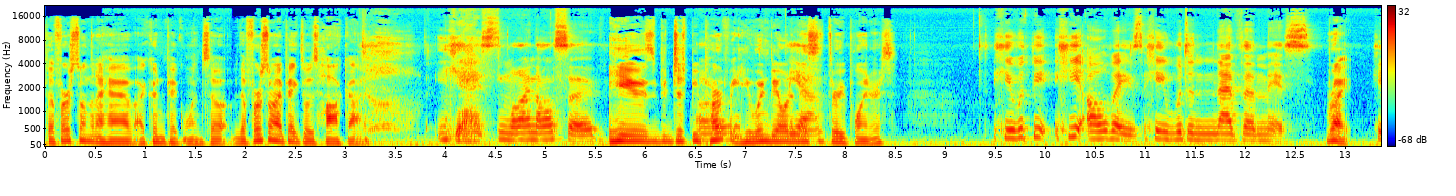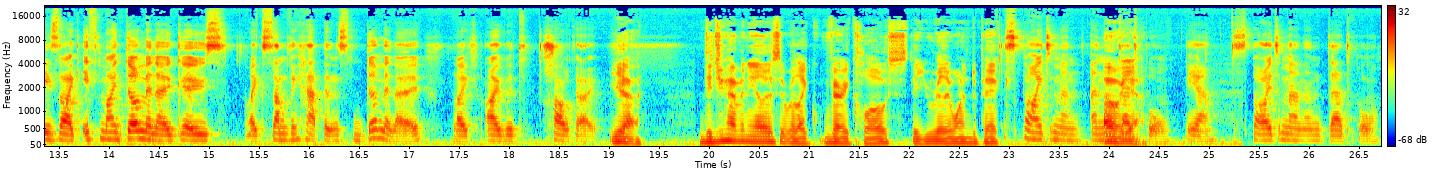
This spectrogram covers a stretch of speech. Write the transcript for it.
the first one that I have, I couldn't pick one. So the first one I picked was Hawkeye. Yes, mine also. He would just be oh, perfect. He wouldn't be able to miss the three pointers. He would be. He always. He would never miss. Right. He's like, if my domino goes, like something happens, domino, like I would Hawkeye, Yeah. Did you have any others that were like very close that you really wanted to pick? Spider Man and Oh, yeah. Deadpool. Yeah, Spider Man and Deadpool.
